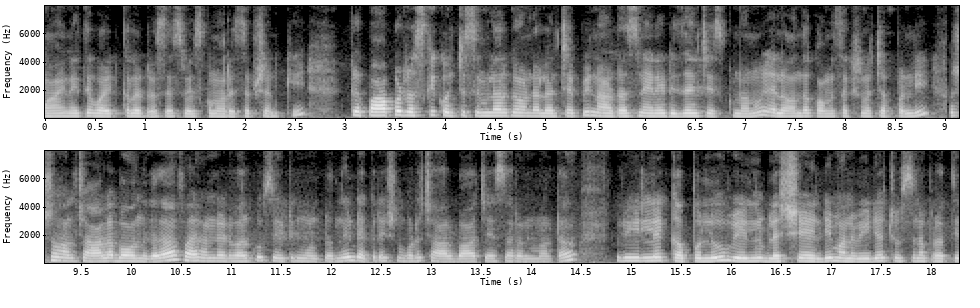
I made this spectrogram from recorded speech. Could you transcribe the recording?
మా ఆయన అయితే వైట్ కలర్ డ్రెస్సెస్ వేసుకున్నాం రిసెప్షన్కి. ఇక్కడ పాప డ్రెస్కి కొంచెం సిమిలర్గా ఉండాలని చెప్పి నా డ్రెస్ నేనే డిజైన్ చేసుకున్నాను. ఎలా ఉందో కామెంట్ సెక్షన్లో చెప్పండి. ఫంక్షన్ హాల్ చాలా బాగుంది కదా. ఫైవ్ హండ్రెడ్ వరకు సీటింగ్ ఉంటుంది. డెకరేషన్ కూడా చాలా బాగా చేశారనమాట వీళ్ళే కప్పులు వీళ్ళని బ్లెస్ చేయండి. మన వీడియో చూస్తున్న ప్రతి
